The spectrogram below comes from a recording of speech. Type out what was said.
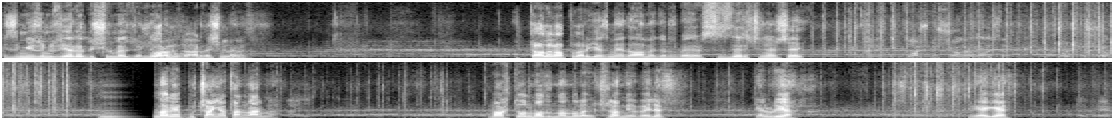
Bizim yüzümüzü yere düşürmez diyorum. Doğru mu Düşürmez abi, kardeşim benim? düşürmez. İddialı kapıları gezmeye devam ediyoruz beyler. Sizler için her şey. Yani boş kuş yok arkadaşlar. Boş kuş yok. Bunlar hep uçan yatanlar mı? Vakti olmadığından dolayı uçuramıyor beyler. Gel buraya. Buraya gel. Gel buraya.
